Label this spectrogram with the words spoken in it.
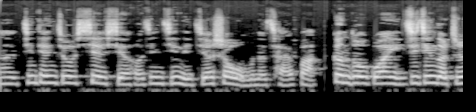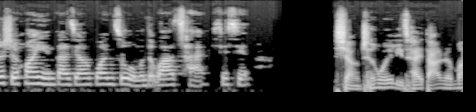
那今天就谢谢何静经理接受我们的采访。更多关于基金的知识，欢迎大家关注我们的挖财。谢谢。想成为理财达人吗？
